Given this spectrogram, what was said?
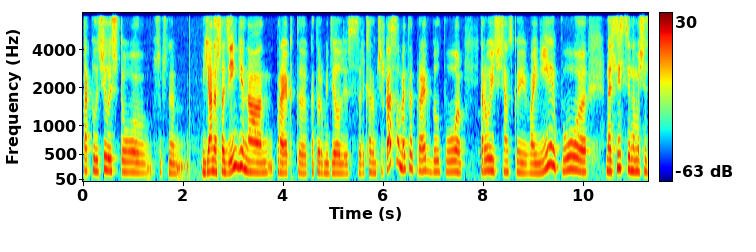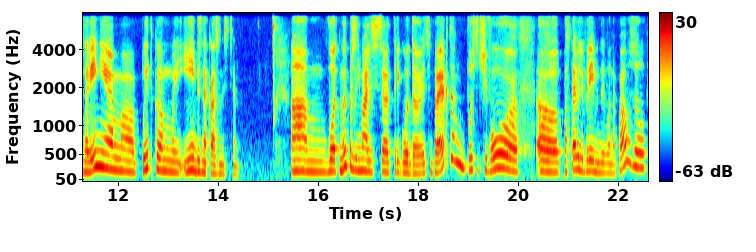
так получилось, что, собственно, я нашла деньги на проект, который мы делали с Александром Черкасовым. Этот проект был по Второй Чеченской войне, по насильственным исчезновениям, пыткам и безнаказанности. Вот, мы прозанимались э, три года этим проектом, после чего э, поставили временно его на паузу.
